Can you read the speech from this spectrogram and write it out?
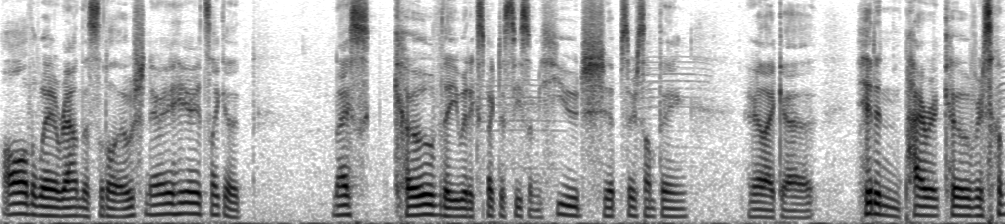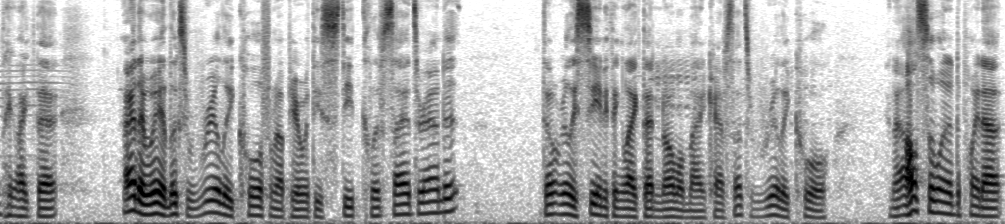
all the way around this little ocean area here. It's like a nice cove that you would expect to see some huge ships or something, or like a hidden pirate cove or something like that. Either way, it looks really cool from up here with these steep cliff sides around it. Don't really see anything like that in normal Minecraft, so that's really cool. And I also wanted to point out,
